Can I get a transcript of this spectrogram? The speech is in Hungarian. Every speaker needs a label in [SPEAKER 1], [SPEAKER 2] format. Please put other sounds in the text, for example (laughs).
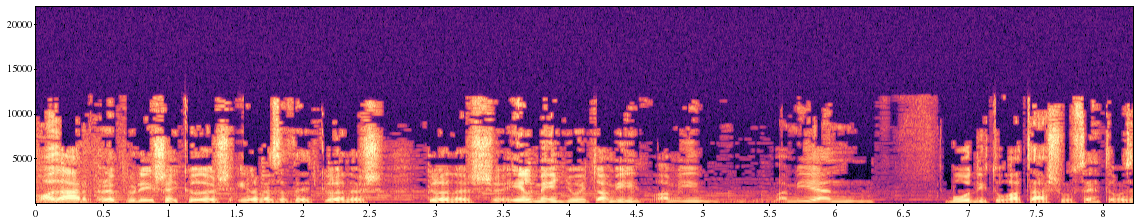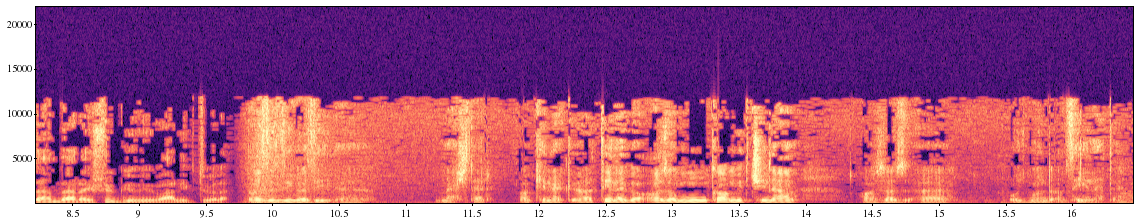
[SPEAKER 1] A madár röpülés egy különös élvezet, egy különös, különös élményt nyújt, ami, ami, ami ilyen bódító hatású szerintem az emberre, és függővé válik tőle.
[SPEAKER 2] Az az igazi uh, mester, akinek uh, tényleg az a munka, amit csinál, az az uh, úgymond az élete.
